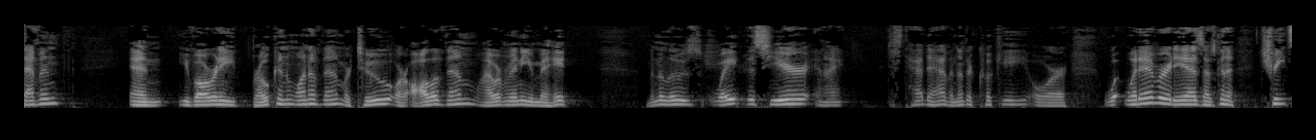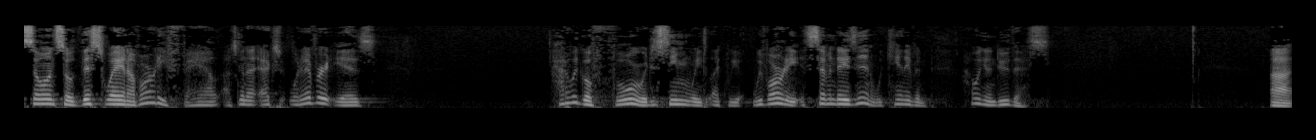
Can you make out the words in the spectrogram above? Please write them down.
7th, and you've already broken one of them, or two, or all of them, however many you made. I'm going to lose weight this year, and I just had to have another cookie, or wh- whatever it is, I was going to treat so and so this way, and I've already failed. I was going to, ex- whatever it is. How do we go forward? We just seem we, like we, we've already, it's seven days in. We can't even, how are we going to do this? Uh,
